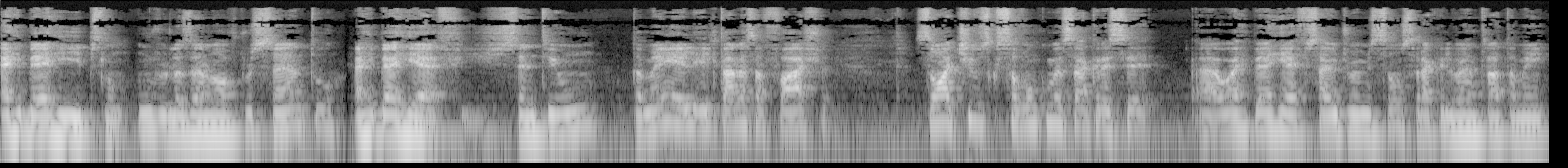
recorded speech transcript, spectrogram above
RBRY 1,09%, RBRF 101 também, ele está nessa faixa. São ativos que só vão começar a crescer. Uh, o RBRF saiu de uma emissão, será que ele vai entrar também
